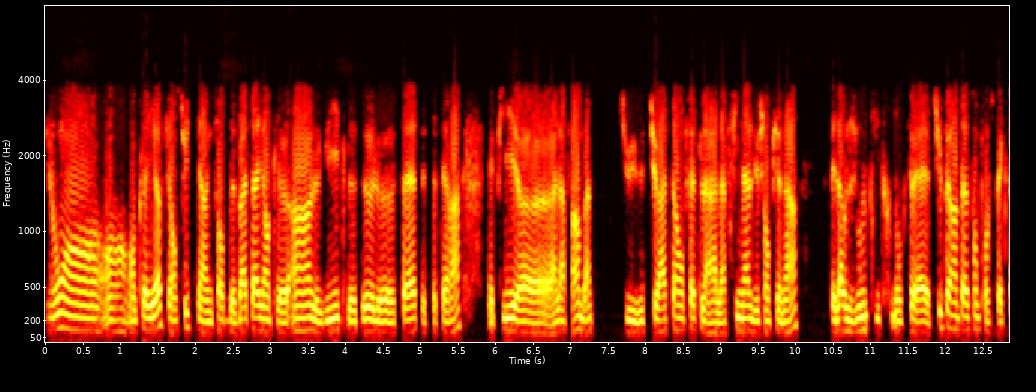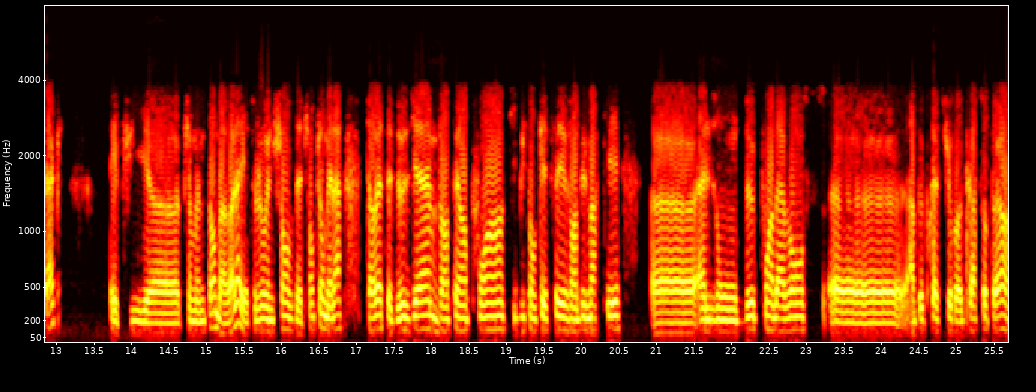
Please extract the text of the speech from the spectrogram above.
qui vont en, en, en playoff et ensuite il y a une sorte de bataille entre le 1, le 8, le 2, le 7, etc. Et puis euh, à la fin, bah, tu, tu atteins en fait la, la finale du championnat. C'est là où je joue le titre. Donc c'est super intéressant pour le spectacle. Et puis, euh, puis en même temps, bah voilà, il y a toujours une chance d'être champion. Mais là, Servette est deuxième, 21 points, 6 buts encaissés, 20 buts marqués. Euh, elles ont deux points d'avance euh, à peu près sur Grasshopper,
